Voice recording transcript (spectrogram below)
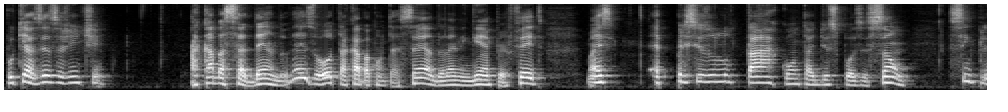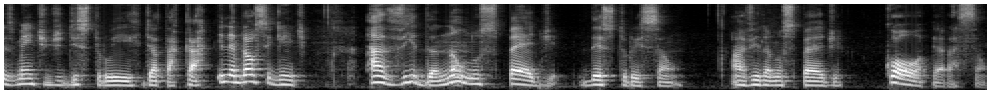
porque às vezes a gente acaba cedendo, vez ou outra acaba acontecendo, né? ninguém é perfeito, mas é preciso lutar contra a disposição simplesmente de destruir, de atacar. E lembrar o seguinte: a vida não nos pede destruição, a vida nos pede cooperação.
